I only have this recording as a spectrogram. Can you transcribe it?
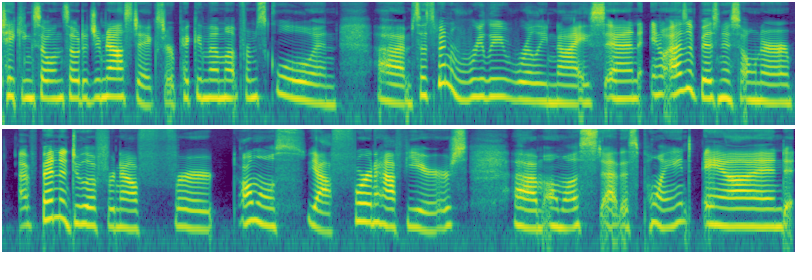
taking so and so to gymnastics or picking them up from school, and um, so it's been really really nice. And you know, as a business owner, I've been a doula for now for almost yeah four and a half years, um, almost at this point, and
